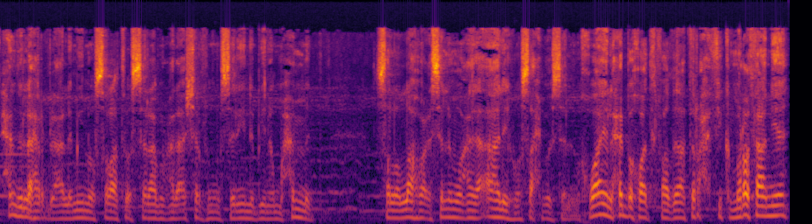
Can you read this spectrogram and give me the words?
الحمد لله رب العالمين والصلاة والسلام على أشرف المرسلين نبينا محمد صلى الله عليه وسلم وعلى آله وصحبه وسلم. إخواني الأحبة أخواتي الفاضلات أرحب فيكم مرة ثانية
